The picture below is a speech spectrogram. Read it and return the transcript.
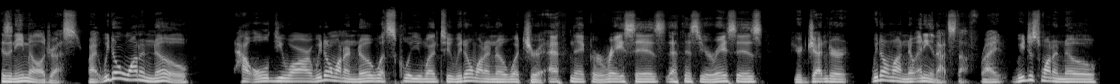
is an email address, right? We don't want to know how old you are. We don't want to know what school you went to. We don't want to know what your ethnic or race is, ethnicity or race is, your gender. We don't want to know any of that stuff, right? We just want to know.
